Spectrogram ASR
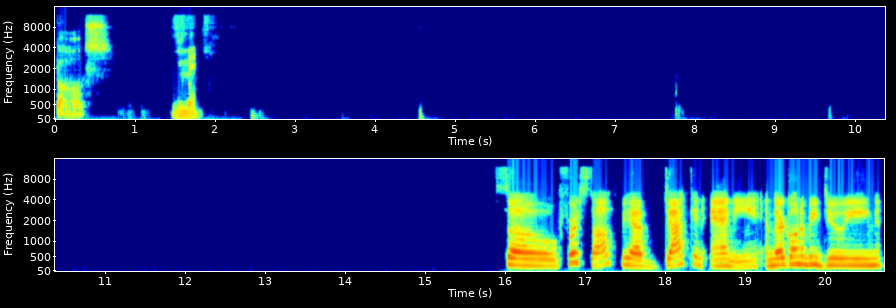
Balls 目 So first off, we have Jack and Annie, and they're going to be doing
